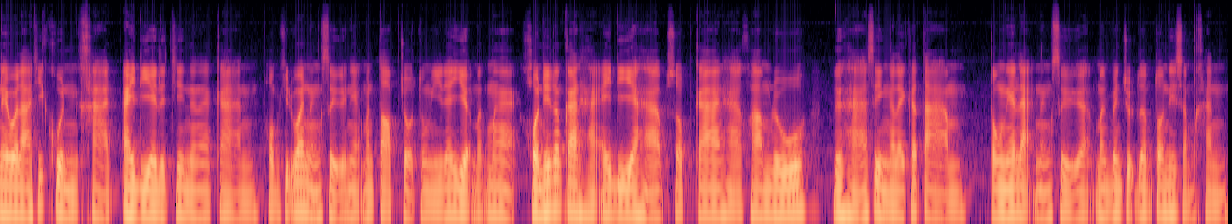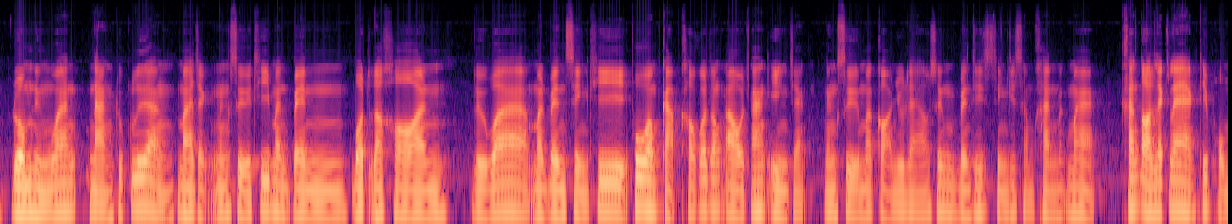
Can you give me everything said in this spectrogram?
ในเวลาที่คุณขาดไอเดียหรือจินตนาการ ผมคิดว่าหนังสือเนี่ยมันตอบโจทย์ตรงนี้ได้เยอะมากๆ คนที่ต้องการหาไอเดียหาประสบการณ์หาความรู้ หรือหาสิ่งอะไรก็ตาม ตรงนี้แหละหนังสืออะมันเป็นจุดเริ่มต้นที่สำคัญ รวมถึงว่าหนังทุกเรื่องมาจากหนังสือที่มันเป็นบทละครหรือว่ามันเป็นสิ่งที่ผู้กำกับเขาก็ต้องเอาอ้างอิงจากหนังสือมาก่อนอยู่แล้ว ซึ่งเป็นที่สิ่งที่สำคัญมาก ขั้นตอนแรก ๆ ที่ผม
